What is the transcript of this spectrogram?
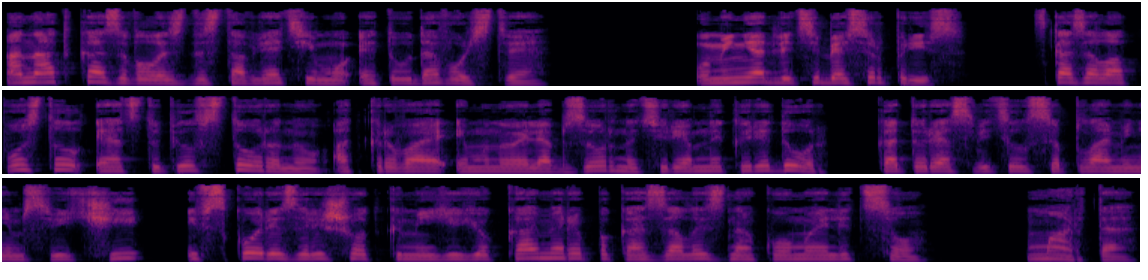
Она отказывалась доставлять ему это удовольствие. «У меня для тебя сюрприз», — сказал апостол и отступил в сторону, открывая Эммануэль обзор на тюремный коридор, который осветился пламенем свечи, и вскоре за решетками ее камеры показалось знакомое лицо — Марта.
